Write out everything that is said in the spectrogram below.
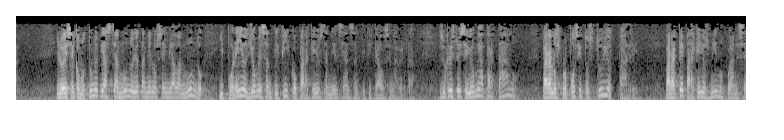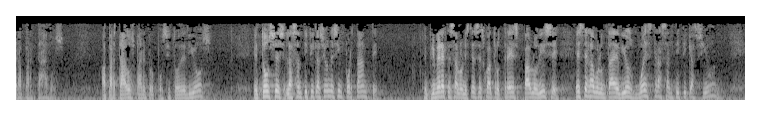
Y lo dice, como tú me enviaste al mundo, yo también los he enviado al mundo. Y por ellos yo me santifico para que ellos también sean santificados en la verdad. Jesucristo dice, yo me he apartado para los propósitos tuyos, Padre. ¿Para qué? Para que ellos mismos puedan ser apartados, apartados para el propósito de Dios. Entonces, la santificación es importante. En 1 Tesalonicenses 4:3, Pablo dice, esta es la voluntad de Dios, vuestra santificación.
